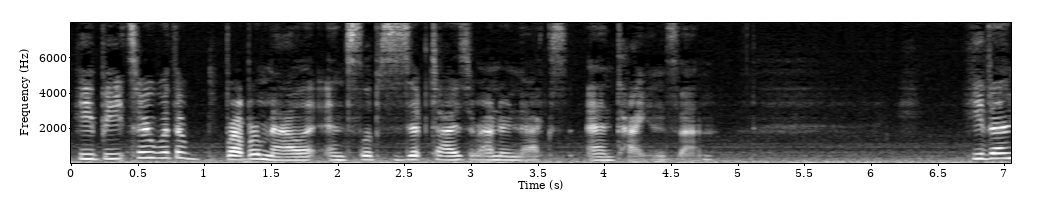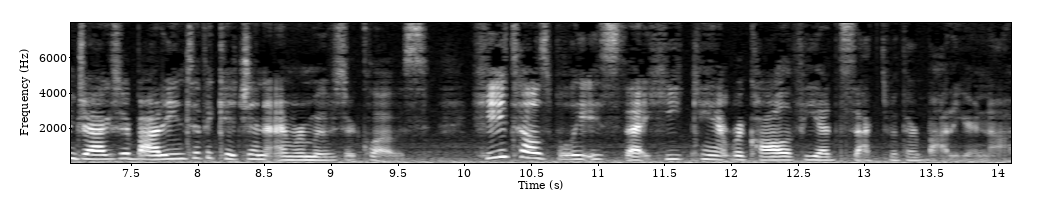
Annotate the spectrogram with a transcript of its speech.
He beats her with a rubber mallet and slips zip ties around her necks and tightens them. He then drags her body into the kitchen and removes her clothes. He tells police that he can't recall if he had sex with her body or not.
